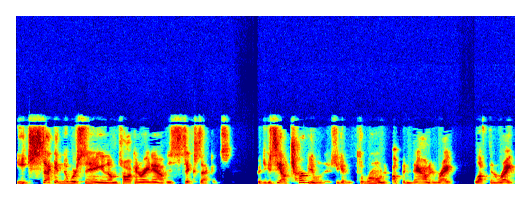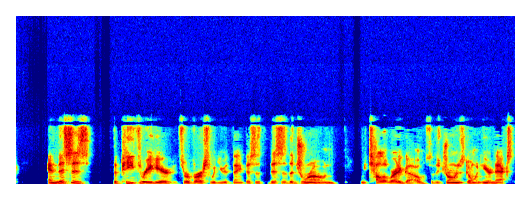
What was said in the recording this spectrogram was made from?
Each second that we're seeing, and I'm talking right now, is six seconds. But you can see how turbulent it is. You're getting thrown up and down and right, left and right. And this is the P3 here. It's reversed what you would think. This is this is the drone. We tell it where to go. So the drone is going here next.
